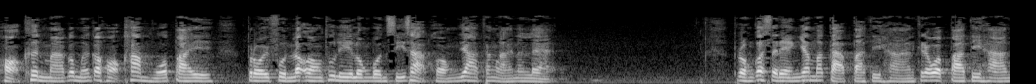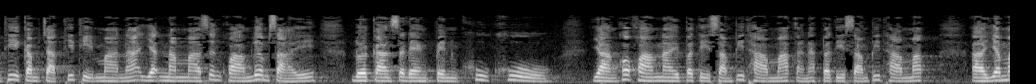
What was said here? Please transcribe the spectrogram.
เหาะขึ้นมาก็เหมือนกับเหาะข้ามหัวไป โปรยฝุ่นละอองทุลีลงบนศีรษะของญาติทั้งหลายนั่นแหละ พระองค์ก็แสดงยมกะปาฏิหารเรียกว่าปาฏิหารที่กำจัดทิฏฐิมานะยันำมาซึ่งความเลื่อมใส โดยการแสดงเป็นคู่คู่ อย่างข้อความในปฏิสัมพิธามักนะปฏิสัมพิธามักยม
